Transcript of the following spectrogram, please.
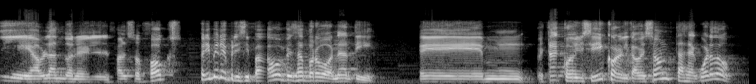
Y hablando en el falso Fox. Primero y principal, vamos a empezar por vos, Nati. Eh, ¿Estás coincidís con el cabezón? ¿Estás de acuerdo?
